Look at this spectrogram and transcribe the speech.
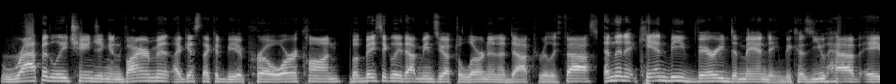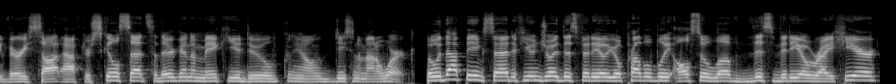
rapidly changing environment. I guess that could be a pro or a con, but basically that means you have to learn and adapt really fast. And then it can be very demanding because you have a very sought after skill set. So they're gonna make you do, you know, decent amount of work. But with that being said, if you enjoyed this video, you'll probably also love this video right here.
